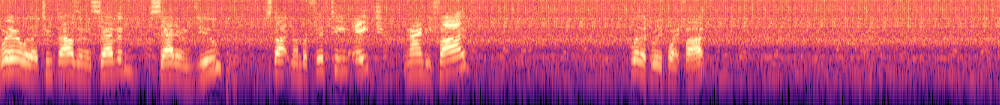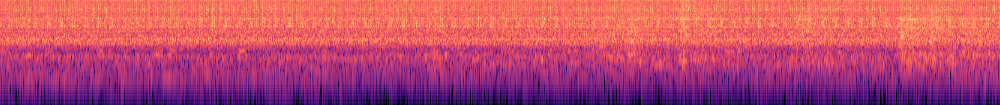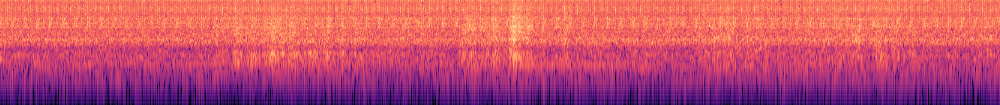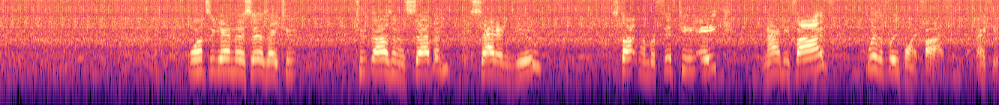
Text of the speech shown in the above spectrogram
We're here with a 2007 Saturn Vue, stock number 15H95 with a 3.5. Once again, this is a two, 2007 Saturn Vue, stock number 15H95 with a 3.5. Thank you.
